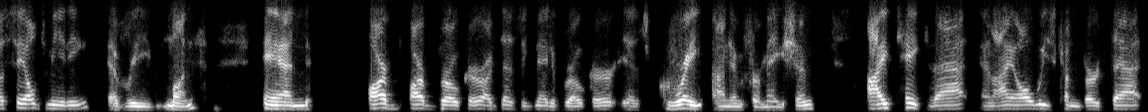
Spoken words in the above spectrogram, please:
a sales meeting every month, and our our broker, our designated broker, is great on information. I take that and I always convert that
